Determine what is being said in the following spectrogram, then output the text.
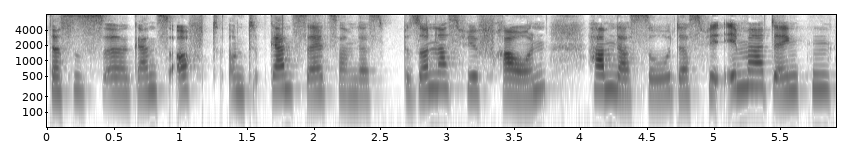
Das ist äh, ganz oft und ganz seltsam, dass besonders wir Frauen haben das so, dass wir immer denken,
